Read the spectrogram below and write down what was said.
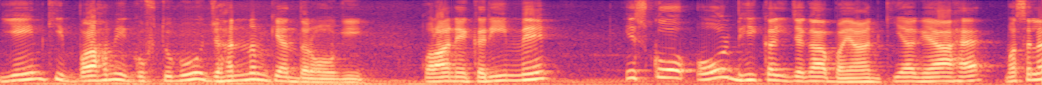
یہ ان کی باہمی گفتگو جہنم کے اندر ہوگی۔ قرآن کریم میں اس کو اور بھی کئی جگہ بیان کیا گیا ہے۔ مثلا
